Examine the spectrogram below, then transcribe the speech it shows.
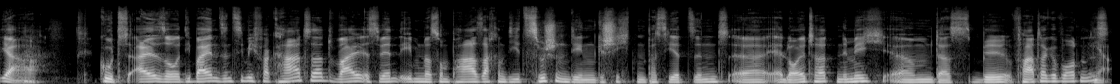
ja. Gut, also die beiden sind ziemlich verkatert, weil es werden eben noch so ein paar Sachen, die zwischen den Geschichten passiert sind, äh, erläutert, nämlich, ähm, dass Bill Vater geworden ist. Ja.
